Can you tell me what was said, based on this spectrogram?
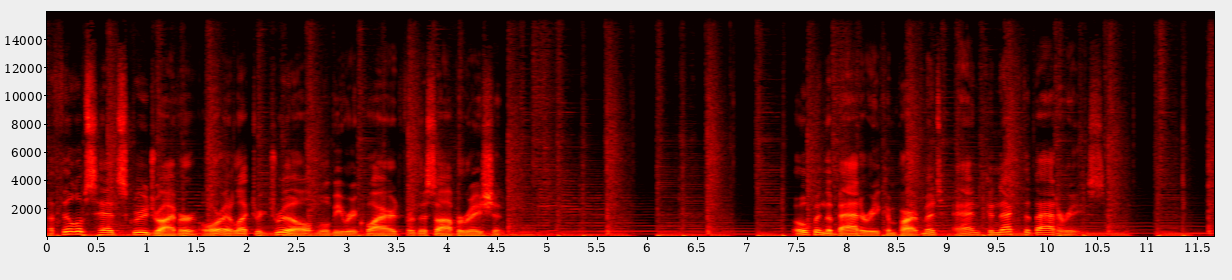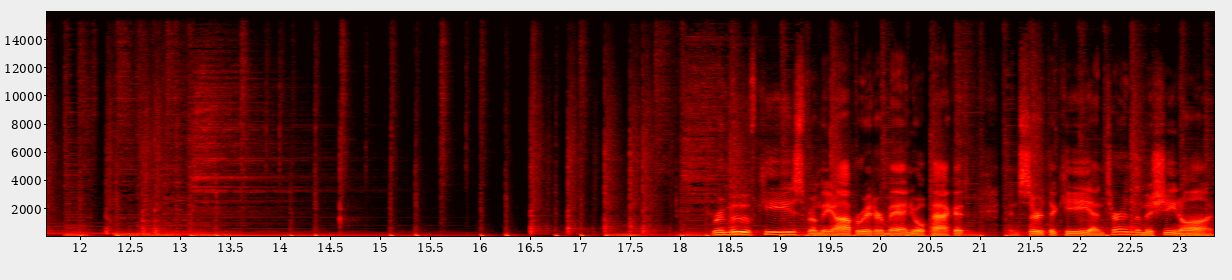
A Phillips head screwdriver or electric drill will be required for this operation. Open the battery compartment and connect the batteries. Remove keys from the operator manual packet, insert the key and turn the machine on.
